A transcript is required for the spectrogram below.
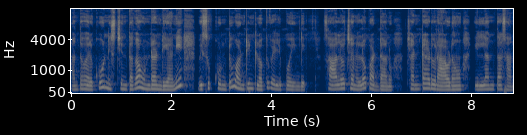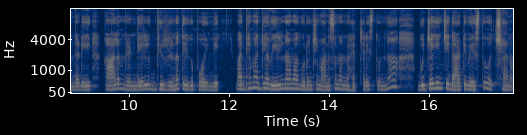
అంతవరకు నిశ్చింతగా ఉండండి అని విసుక్కుంటూ వంటింట్లోకి వెళ్ళిపోయింది. సాలోచనలో పడ్డాను. చంటాడు రావడం ఇల్లంతా సందడి కాలం రెండేళ్ళు గిర్రున తిరిగిపోయింది. మధ్య మధ్య వీలునామా గురించి మనసు నన్ను హెచ్చరిస్తున్నా బుజ్జగించి దాటివేస్తూ వచ్చాను.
